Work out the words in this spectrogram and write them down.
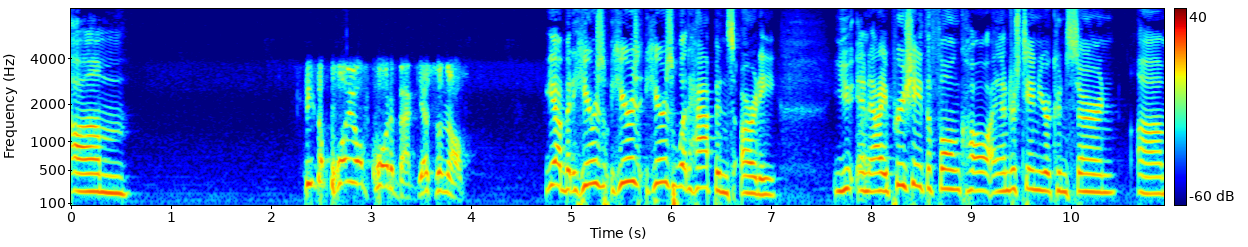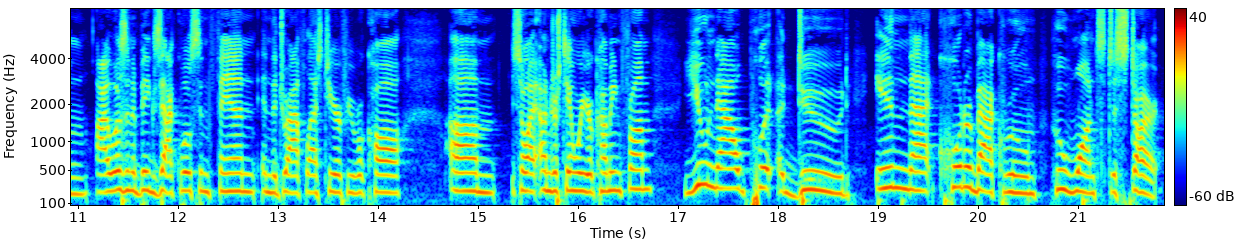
Um. He's a playoff quarterback. Yes or no? Yeah, but here's here's here's what happens, Artie. You and I appreciate the phone call. I understand your concern. Um, I wasn't a big Zach Wilson fan in the draft last year, if you recall. Um, so I understand where you're coming from. You now put a dude in that quarterback room who wants to start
